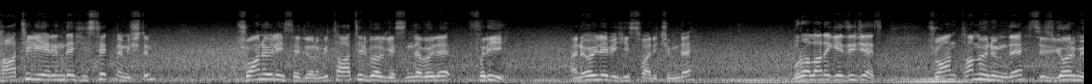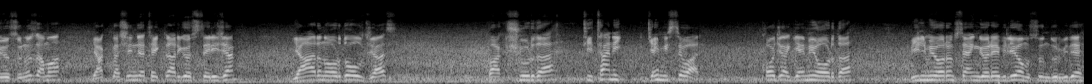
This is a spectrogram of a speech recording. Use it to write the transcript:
tatil yerinde hissetmemiştim. Şu an öyle hissediyorum. Bir tatil bölgesinde böyle free. Hani öyle bir his var içimde. Buraları gezeceğiz. Şu an tam önümde. Siz görmüyorsunuz ama yaklaşınca tekrar göstereceğim. Yarın orada olacağız. Bak şurada Titanic gemisi var. Koca gemi orada. Bilmiyorum sen görebiliyor musun? Dur bir de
